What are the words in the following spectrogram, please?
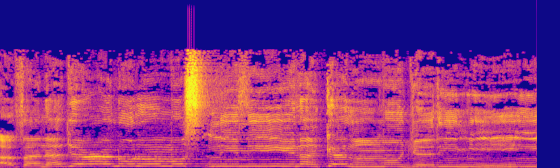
أفنجعل المسلمين كالمجرمين؟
